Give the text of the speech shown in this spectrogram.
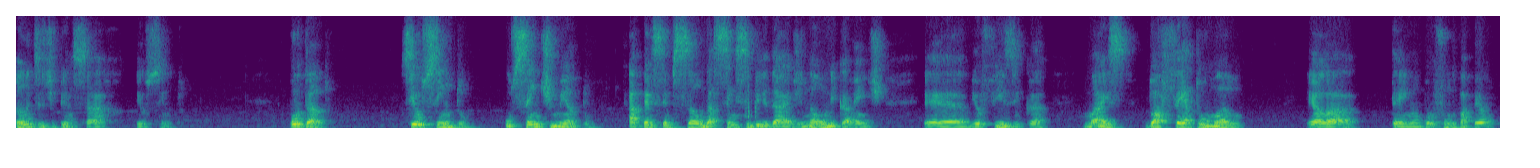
Antes de pensar, eu sinto. Portanto, se eu sinto o sentimento, a percepção da sensibilidade, não unicamente é, biofísica, mas do afeto humano, ela tem um profundo papel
